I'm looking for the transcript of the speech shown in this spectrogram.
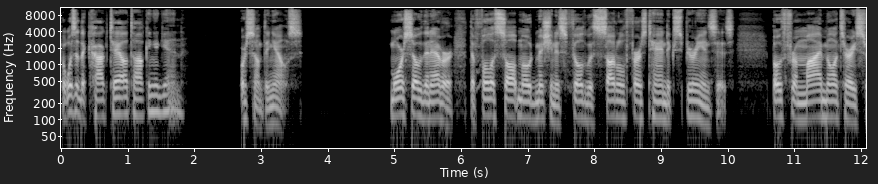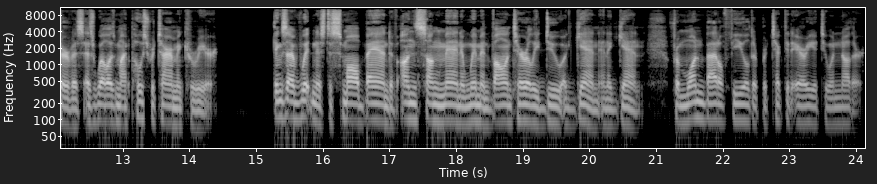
But was it the cocktail talking again? Or something else? More so than ever, the full assault mode mission is filled with subtle first hand experiences, both from my military service as well as my post retirement career. Things I've witnessed a small band of unsung men and women voluntarily do again and again, from one battlefield or protected area to another,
